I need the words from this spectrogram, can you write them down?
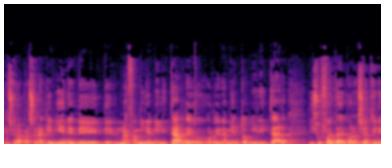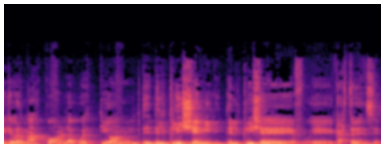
es una persona que viene de, una familia militar, de ordenamiento militar, y su falta de conexión tiene que ver más con la cuestión del cliché, del cliché eh, castrense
